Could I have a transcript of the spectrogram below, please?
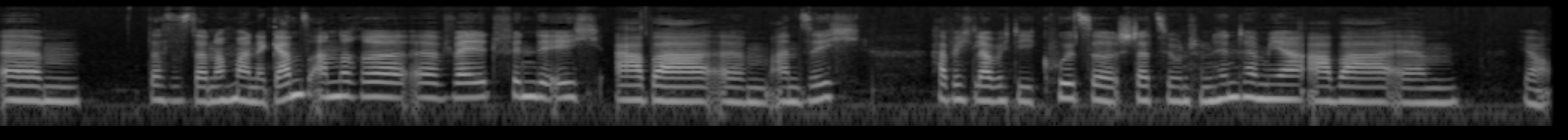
Ähm, das ist dann nochmal eine ganz andere äh, Welt, finde ich. Aber ähm, an sich habe ich, glaube ich, die coolste Station schon hinter mir. Aber ähm, ja.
